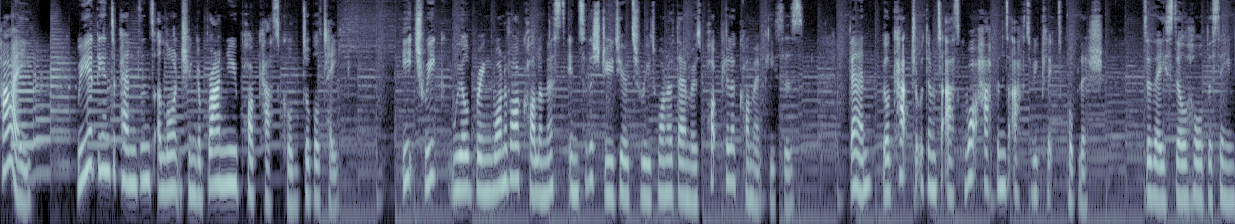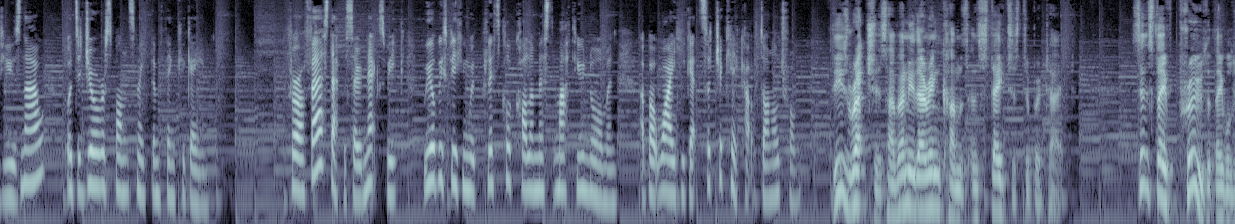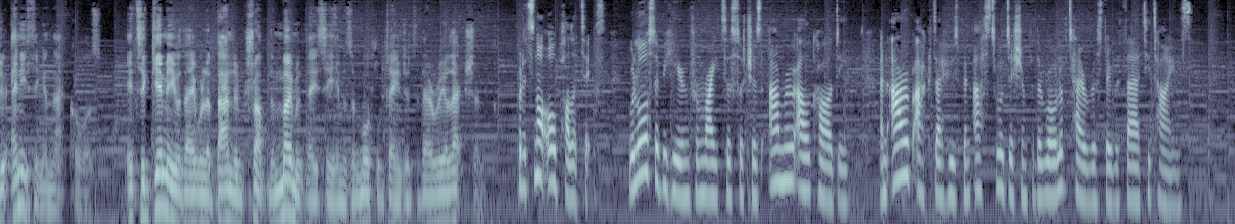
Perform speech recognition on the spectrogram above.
Hi! We at The Independent are launching a brand new podcast called Double Take. Each week, we'll bring one of our columnists into the studio to read one of their most popular comment pieces. Then, we'll catch up with them to ask what happened after we clicked publish. Do they still hold the same views now, or did your response make them think again? For our first episode next week, we'll be speaking with political columnist Matthew Norman about why he gets such a kick out of Donald Trump. These wretches have only their incomes and status to protect. Since they've proved that they will do anything in that cause, it's a gimme that they will abandon Trump the moment they see him as a mortal danger to their re election. But it's not all politics. We'll also be hearing from writers such as Amrou Al-Kadhi, an Arab actor who's been asked to audition for the role of terrorist over 30 times.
